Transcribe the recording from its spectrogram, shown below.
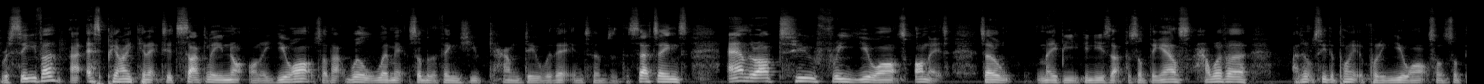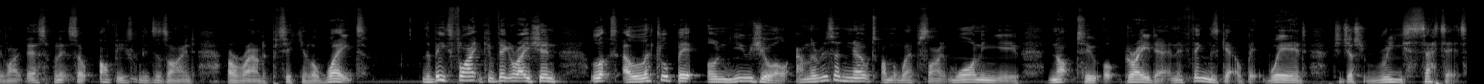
receiver. Uh, SPI connected, sadly, not on a UART, so that will limit some of the things you can do with it in terms of the settings. And there are two free UARTs on it, so maybe you can use that for something else. However, I don't see the point of putting UARTs on something like this when it's so obviously designed around a particular weight. The Betaflight configuration looks a little bit unusual and there is a note on the website warning you not to upgrade it and if things get a bit weird to just reset it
